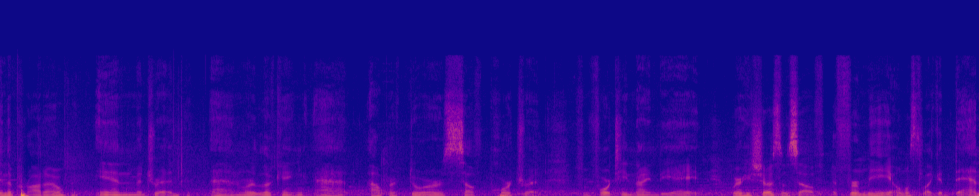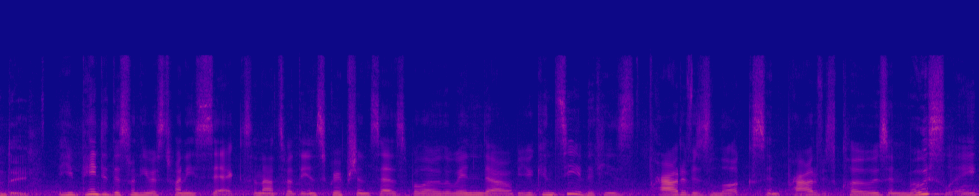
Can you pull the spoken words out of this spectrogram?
in the Prado in Madrid, and we're looking at Albrecht Dürer's self portrait from 1498, where he shows himself, for me, almost like a dandy. He painted this when he was 26, and that's what the inscription says below the window. You can see that he's proud of his looks and proud of his clothes, and mostly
